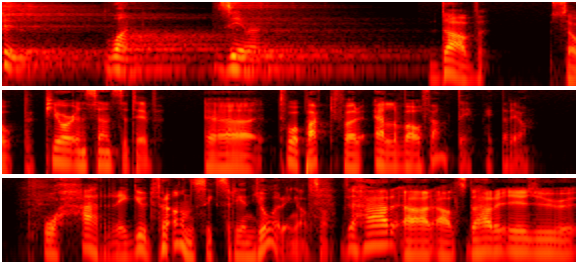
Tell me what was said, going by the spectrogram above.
two, one, zero. Dove Soap Pure and Sensitive. Eh, två pack för 11,50 hittade jag. Åh herregud, för ansiktsrengöring alltså. Det här är alltså, det här är ju,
